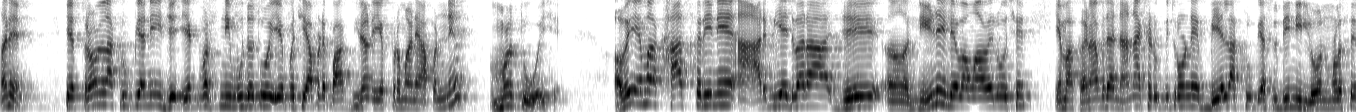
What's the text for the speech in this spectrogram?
અને એ ત્રણ લાખ રૂપિયાની જે એક વર્ષની મુદત હોય એ પછી આપણે પાક ધિરાણ એ પ્રમાણે આપણને મળતું હોય છે. હવે એમાં ખાસ કરીને આ આરબીઆઈ દ્વારા જે નિર્ણય લેવામાં આવેલો છે, એમાં ઘણા બધા નાના ખેડૂત મિત્રોને બે લાખ રૂપિયા સુધીની લોન મળશે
